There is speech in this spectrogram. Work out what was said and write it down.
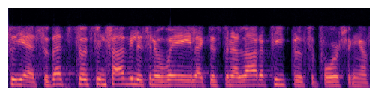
So yeah, so that's so it's been fabulous in a way. Like there's been a lot of people supporting us.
